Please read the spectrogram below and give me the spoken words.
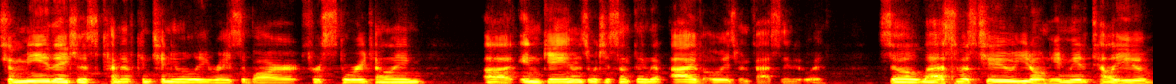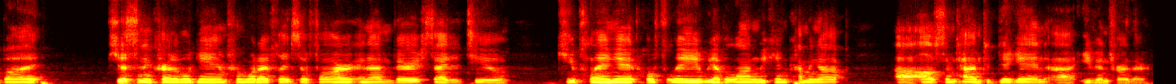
to me, they just kind of continually raise the bar for storytelling uh, in games, which is something that I've always been fascinated with. So, Last of Us 2, you don't need me to tell you, but it's just an incredible game from what I've played so far. And I'm very excited to keep playing it. Hopefully, we have a long weekend coming up. Uh, I'll have some time to dig in uh, even further.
